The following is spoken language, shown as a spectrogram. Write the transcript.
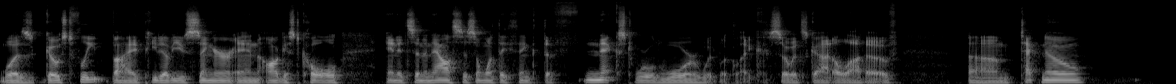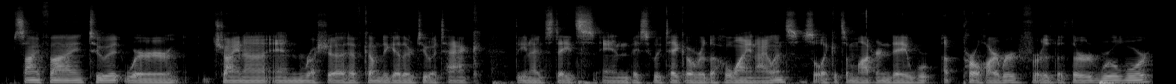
was Ghost Fleet by P.W. Singer and August Cole, and it's an analysis on what they think the f- next World War would look like. So it's got a lot of um, techno sci-fi to it, where China and Russia have come together to attack the United States and basically take over the Hawaiian Islands. So like it's a modern day uh, Pearl Harbor for the Third World War.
